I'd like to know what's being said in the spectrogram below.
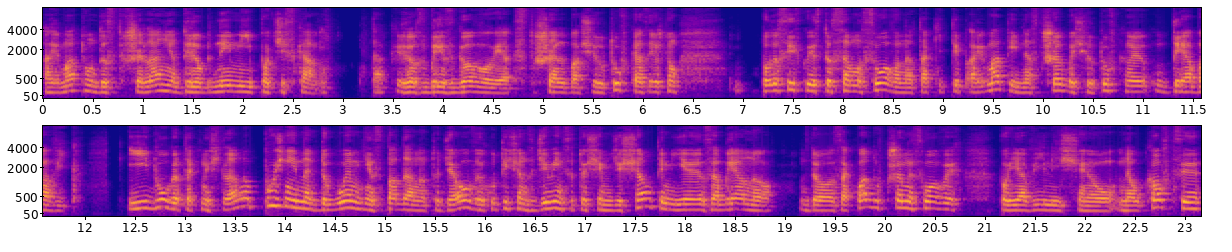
armatą do strzelania drobnymi pociskami. Tak rozbryzgowo jak strzelba śrutówka. Zresztą po rosyjsku jest to samo słowo na taki typ armaty i na strzelbę śrutówkę drabawik. I długo tak myślano. Później jednak dogłębnie zbadano to działo. W roku 1980 je zabrano do zakładów przemysłowych pojawili się naukowcy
